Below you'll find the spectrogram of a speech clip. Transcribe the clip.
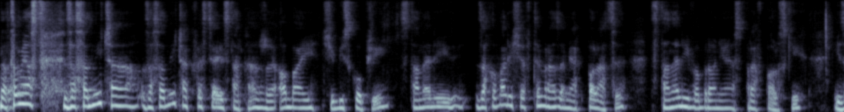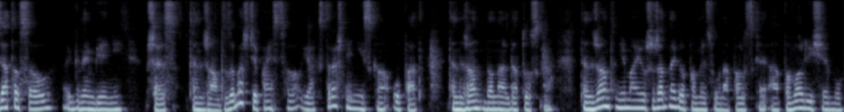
Natomiast zasadnicza, zasadnicza kwestia jest taka, że obaj ci biskupi stanęli, zachowali się w tym razem jak Polacy, stanęli w obronie spraw polskich i za to są gnębieni przez ten rząd. Zobaczcie Państwo, jak strasznie nisko upadł ten rząd Donalda Tuska. Ten rząd nie ma już żadnego pomysłu na Polskę, a powoli się mu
